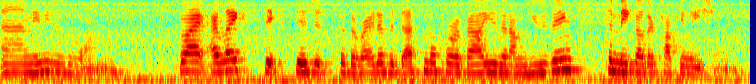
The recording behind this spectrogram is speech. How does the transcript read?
And maybe just one. So I, I like six digits to the right of a decimal for a value that I'm using to make other calculations.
